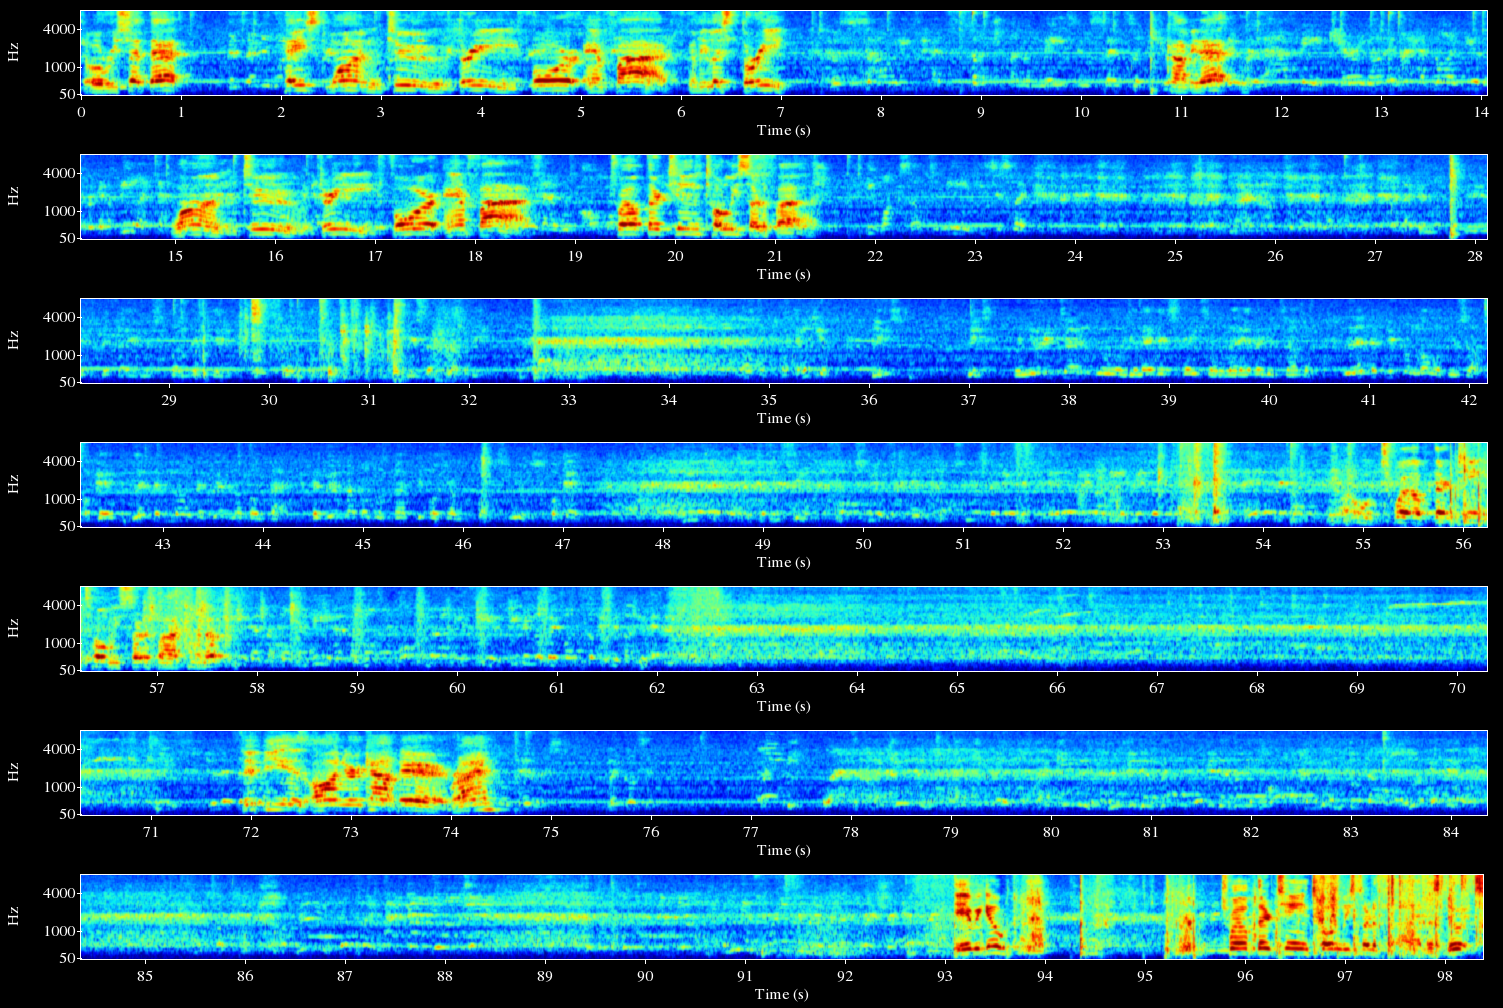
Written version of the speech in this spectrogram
So we'll reset that. Paste one, two, three, four, and five. It's to be list three. Copy that. One, two, three, four, and five. 12, 13, totally certified. Oh, 12, 13, totally certified coming up. Fifty is on your account there, Brian. Here we go. 12, 13, totally certified. Let's do it.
